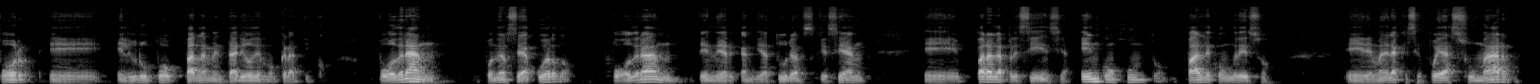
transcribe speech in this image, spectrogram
por eh, el grupo parlamentario democrático podrán ponerse de acuerdo, podrán tener candidaturas que sean eh, para la presidencia en conjunto, para el Congreso, eh, de manera que se pueda sumar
